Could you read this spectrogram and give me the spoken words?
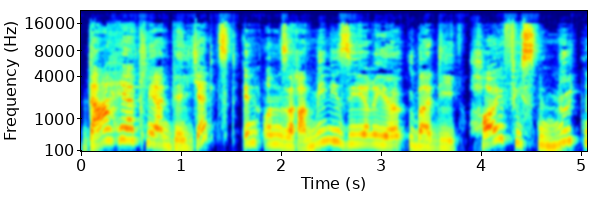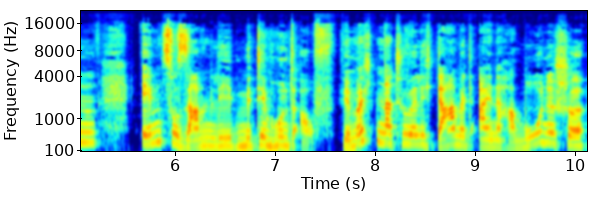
Daher klären wir jetzt in unserer Miniserie über die häufigsten Mythen im Zusammenleben mit dem Hund auf. Wir möchten natürlich damit eine harmonische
